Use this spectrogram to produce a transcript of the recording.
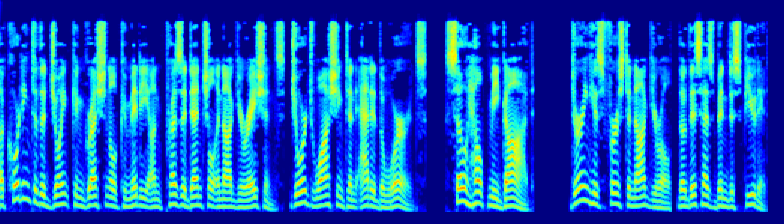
According to the Joint Congressional Committee on Presidential Inaugurations, George Washington added the words, "'So help me God' during his first inaugural, though this has been disputed.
